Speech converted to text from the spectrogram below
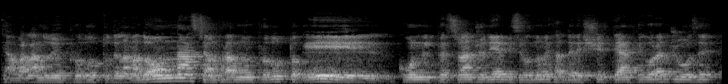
stiamo parlando di un prodotto della Madonna, stiamo parlando di un prodotto che con il personaggio di Abby secondo me fa delle scelte anche coraggiose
